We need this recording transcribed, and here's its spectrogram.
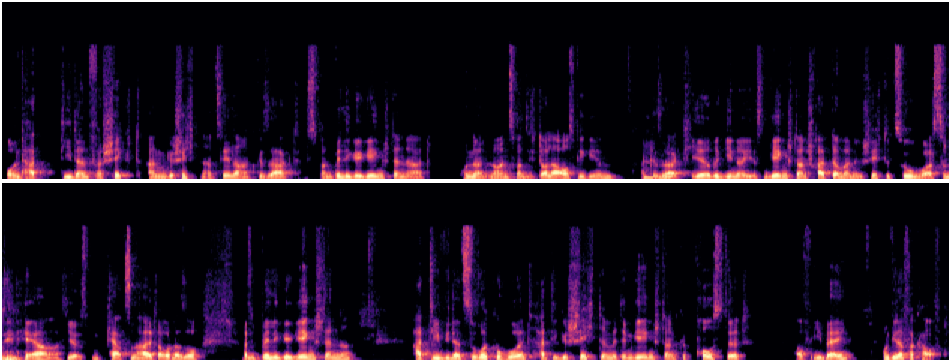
und hat die dann verschickt an Geschichtenerzähler und gesagt, das waren billige Gegenstände, hat 129 Dollar ausgegeben, hat mhm. gesagt, hier Regina, hier ist ein Gegenstand, schreib da mal eine Geschichte zu, wo hast du den her? Hier ist ein Kerzenhalter oder so. Also billige Gegenstände. Hat die wieder zurückgeholt, hat die Geschichte mit dem Gegenstand gepostet auf eBay und wieder verkauft.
